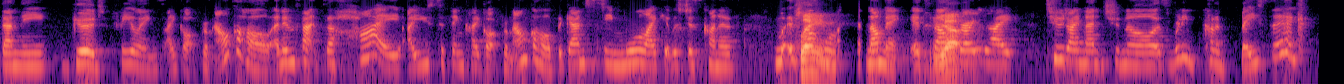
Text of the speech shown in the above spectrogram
than the good feelings I got from alcohol. And in fact, the high I used to think I got from alcohol began to seem more like it was just kind of it felt more like numbing. It felt yeah. very like two dimensional. It's really kind of basic.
